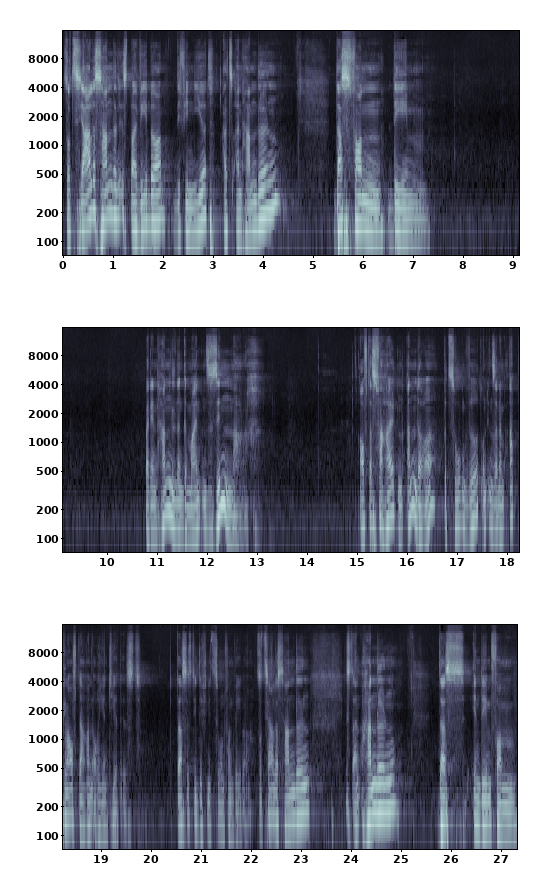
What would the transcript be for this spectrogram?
Soziales Handeln ist bei Weber definiert als ein Handeln, das von dem bei den Handelnden gemeinten Sinn nach auf das Verhalten anderer bezogen wird und in seinem Ablauf daran orientiert ist. Das ist die Definition von Weber. Soziales Handeln ist ein Handeln, das in dem vom,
